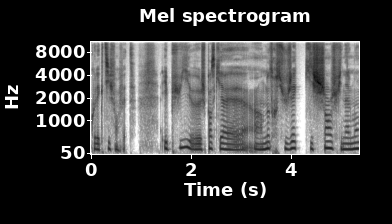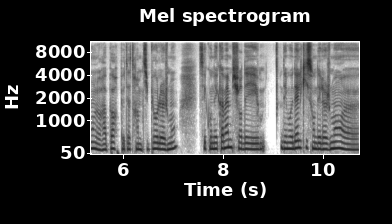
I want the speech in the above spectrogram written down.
collectif, en fait. Et puis, euh, je pense qu'il y a un autre sujet qui change finalement le rapport peut-être un petit peu au logement, c'est qu'on est quand même sur des, des modèles qui sont des logements... Euh,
